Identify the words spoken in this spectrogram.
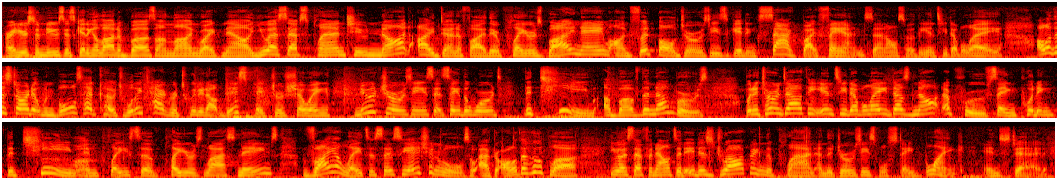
All right, here's some news that's getting a lot of buzz online right now. USF's plan to not identify their players by name on football jerseys getting sacked by fans and also the NCAA. All of this started when Bulls head coach Willie Taggart tweeted out this picture showing new jerseys that say the words the team above the numbers. But it turns out the NCAA does not approve saying putting the team in place of players' last names violates association rules. So after all of the hoopla, USF announced that it is dropping the plan and the jerseys will stay blank instead.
